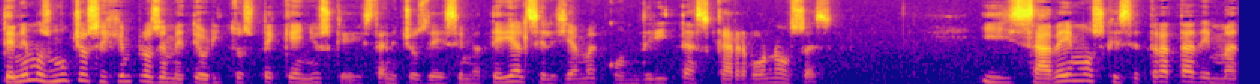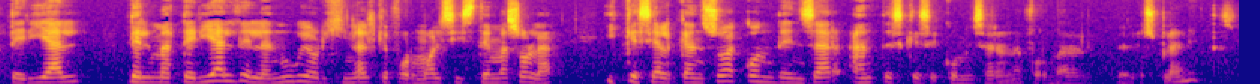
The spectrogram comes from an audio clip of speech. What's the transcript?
Tenemos muchos ejemplos de meteoritos pequeños que están hechos de ese material, se les llama condritas carbonosas, y sabemos que se trata de material del material de la nube original que formó el sistema solar y que se alcanzó a condensar antes que se comenzaran a formar los planetas.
